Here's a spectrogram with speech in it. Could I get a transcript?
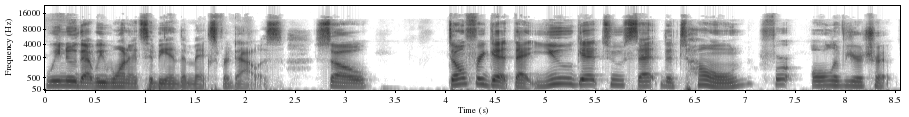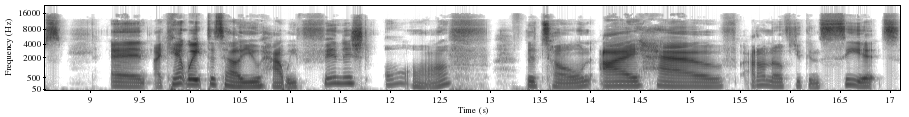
we knew that we wanted to be in the mix for Dallas. So don't forget that you get to set the tone for all of your trips. And I can't wait to tell you how we finished off the tone. I have, I don't know if you can see it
